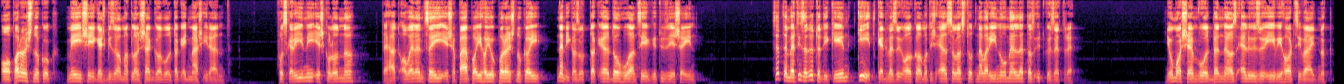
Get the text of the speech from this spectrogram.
A parancsnokok mélységes bizalmatlansággal voltak egymás iránt. Foscarini és Kolonna, tehát a velencei és a pápai hajók parancsnokai nem igazodtak el Don Juan célkitűzésein. Szeptember 15-én két kedvező alkalmat is elszalasztott Navarino mellett az ütközetre. Nyoma sem volt benne az előző évi harci vágynak.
